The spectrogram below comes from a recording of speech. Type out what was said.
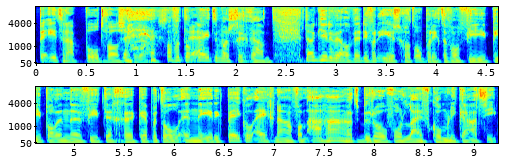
Petra Pot was geweest. of het dan beter was gegaan. Dank jullie wel. Wendy van Eerschot, oprichter van V People en uh, VTech Capital... en Erik Pekel, eigenaar van AHA, het bureau voor live communicatie.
